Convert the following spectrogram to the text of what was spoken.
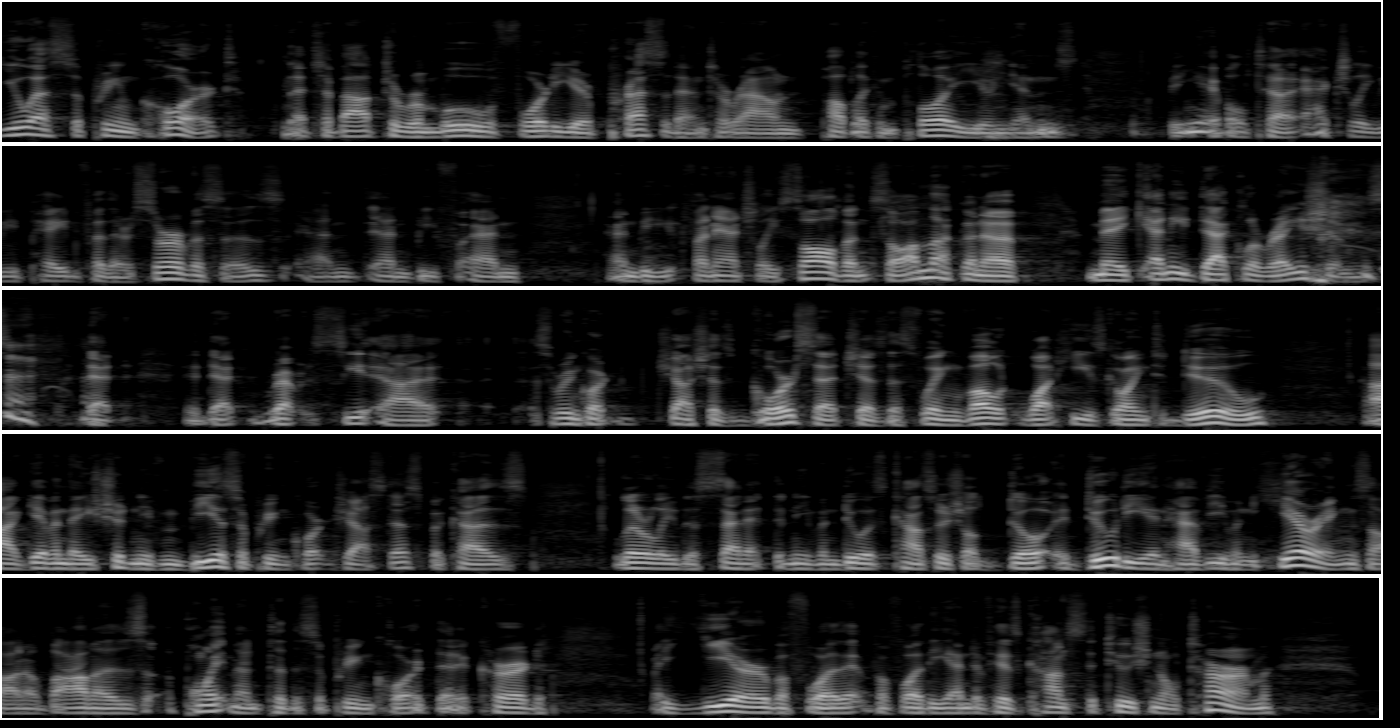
U.S. Supreme Court that's about to remove 40 year precedent around public employee unions being able to actually be paid for their services and, and, be, and, and be financially solvent. So I'm not going to make any declarations that, that uh, Supreme Court Justice Gorsuch has the swing vote what he's going to do, uh, given they shouldn't even be a Supreme Court justice because literally the Senate didn't even do its constitutional du- duty and have even hearings on Obama's appointment to the Supreme Court that occurred a year before the, before the end of his constitutional term.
